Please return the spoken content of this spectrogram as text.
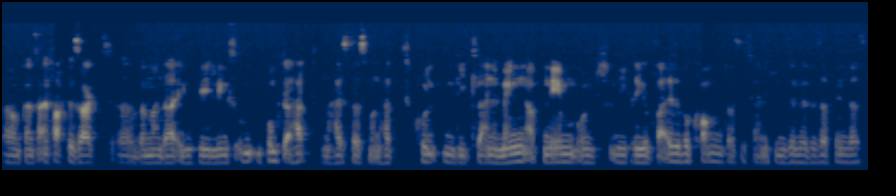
Äh, ganz einfach gesagt, äh, wenn man da irgendwie links unten Punkte hat, dann heißt das, man hat Kunden, die kleine Mengen abnehmen und niedrige Preise bekommen. Das ist ja nicht im Sinne des Erfinders.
